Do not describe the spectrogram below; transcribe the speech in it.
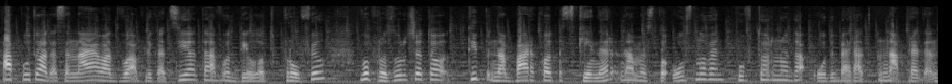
а потоа да се најават во апликацијата во делот профил во прозорчето тип на баркод скенер наместо основен повторно да одберат напреден.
